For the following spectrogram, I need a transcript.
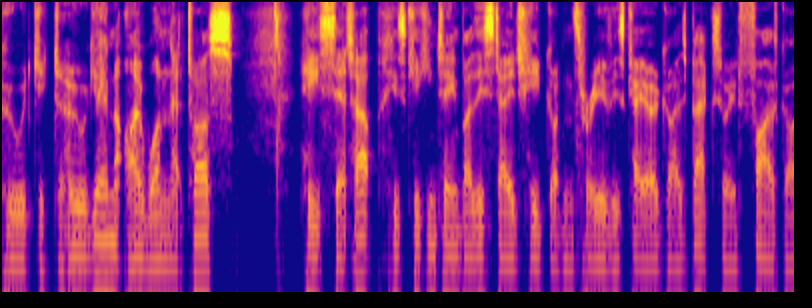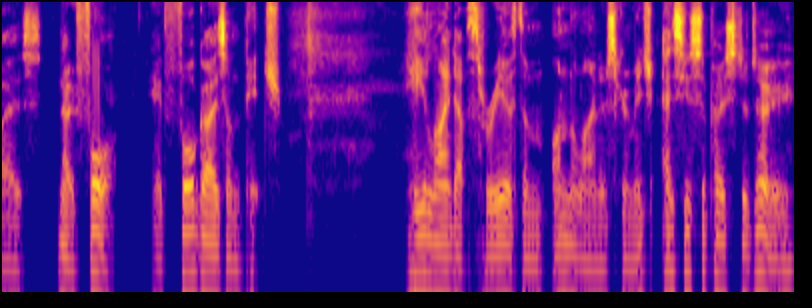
who would kick to who again. I won that toss. He set up his kicking team. By this stage, he'd gotten three of his KO guys back. So he had five guys, no, four. He had four guys on the pitch. He lined up three of them on the line of scrimmage, as you're supposed to do,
